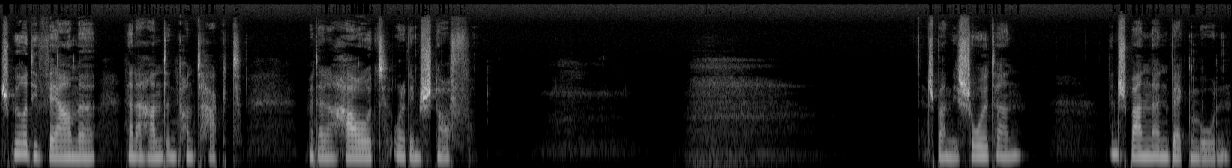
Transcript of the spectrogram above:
spüre die Wärme deiner Hand in Kontakt mit deiner Haut oder dem Stoff. Entspann die Schultern, entspann deinen Beckenboden.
